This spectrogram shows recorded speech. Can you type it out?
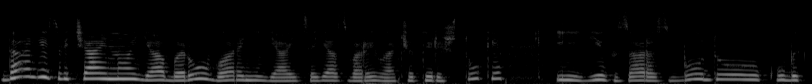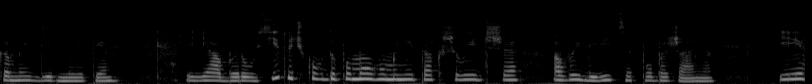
Далі, звичайно, я беру варені яйця. Я зварила 4 штуки і їх зараз буду кубиками дрібнити. Я беру сіточку в допомогу, мені так швидше, а ви дивіться по бажанню. І,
